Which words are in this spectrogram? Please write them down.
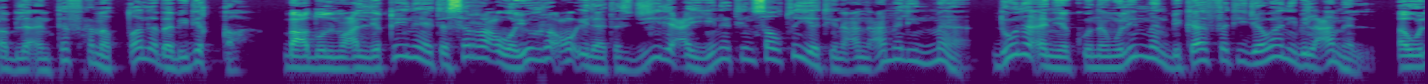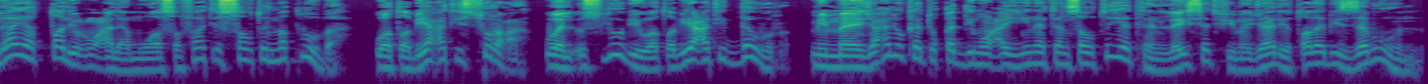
قبل أن تفهم الطلب بدقة. بعض المعلقين يتسرع ويهرع إلى تسجيل عينة صوتية عن عمل ما دون أن يكون ملما بكافة جوانب العمل أو لا يطلع على مواصفات الصوت المطلوبة. وطبيعة السرعة والأسلوب وطبيعة الدور مما يجعلك تقدم عينة صوتية ليست في مجال طلب الزبون.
